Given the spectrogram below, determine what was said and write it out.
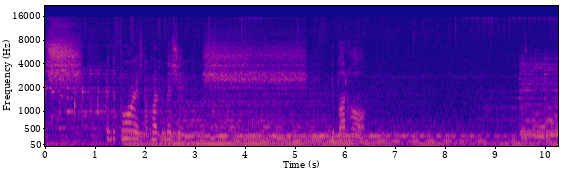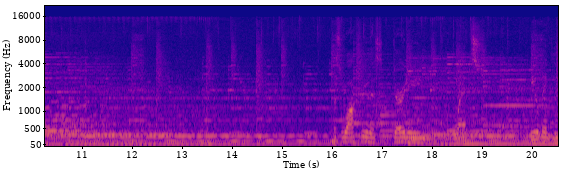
Shh! In the forest, a part of the mission. Shh! You butthole. Walk through this dirty, wet, humidly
